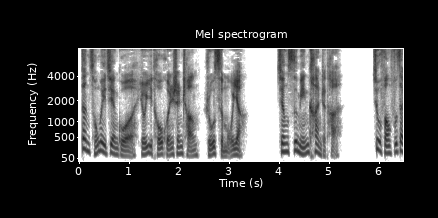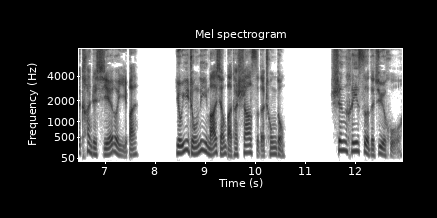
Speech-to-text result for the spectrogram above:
但从未见过有一头浑身长如此模样。江思明看着他，就仿佛在看着邪恶一般，有一种立马想把他杀死的冲动。深黑色的巨虎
